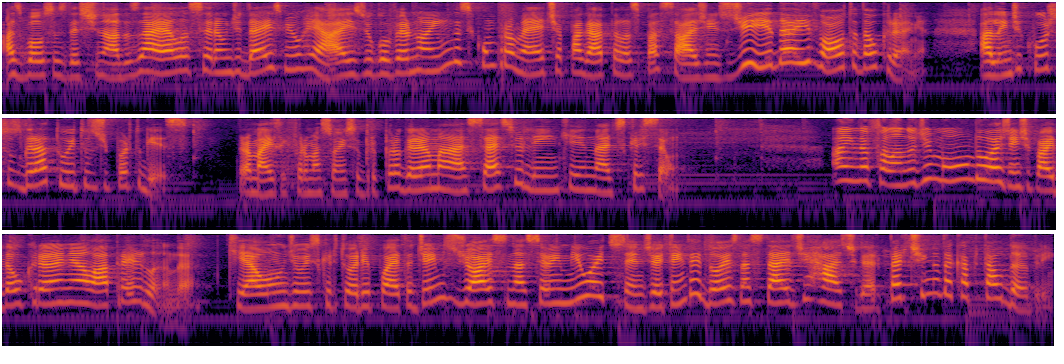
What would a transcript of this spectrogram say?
As bolsas destinadas a elas serão de 10 mil reais e o governo ainda se compromete a pagar pelas passagens de ida e volta da Ucrânia, além de cursos gratuitos de português. Para mais informações sobre o programa, acesse o link na descrição. Ainda falando de mundo, a gente vai da Ucrânia lá para a Irlanda, que é onde o escritor e poeta James Joyce nasceu em 1882 na cidade de Ratgar, pertinho da capital Dublin.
